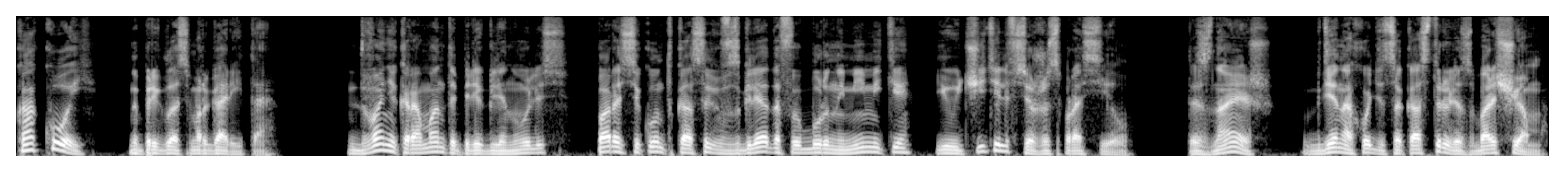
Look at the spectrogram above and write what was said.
«Какой?» — напряглась Маргарита. Два некроманта переглянулись, пара секунд косых взглядов и бурной мимики, и учитель все же спросил. «Ты знаешь, где находится кастрюля с борщом?»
